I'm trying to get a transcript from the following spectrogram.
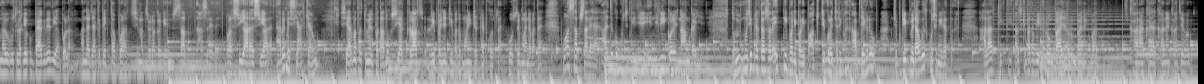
मैं उस लड़के को बैग दे दिया, बोला, अंदर जाके देखता हूँ, पूरा सीना चौड़ा करके सब हंस रहे थे। बोला सी आर है सी आर है। अबे, मैं सी आर क्या हूँ? सी आर मतलब तुम्हें बता दूँ सी आर क्लास रिप्रेजेंटेटिव मतलब मॉनिटर टाइप का होता है उससे मैंने बताया। वहाँ सब साले है, आज देखो कुछ इंजीनियरिंग कॉलेज नाम का ही है। तो मुझे भी लगता है, साला, इतनी बड़ी बड़ी बात होती है कॉलेज बाद। आप देख रहे हो, जब डीप में जाओगे तो कुछ नहीं रहता। हालात ठीक थी, उसके बाद अभी रूम पर आया रूम पर आने के बाद खाना खाया, खाने खाते वक्त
